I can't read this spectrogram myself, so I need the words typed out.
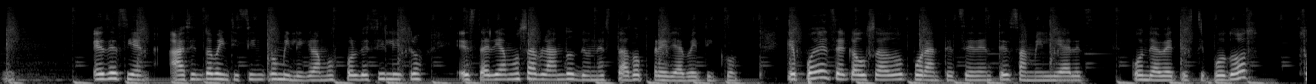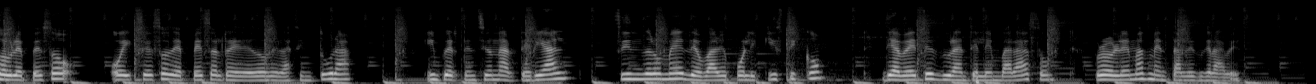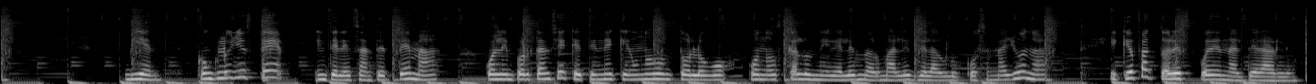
es de 100 a 125 miligramos por decilitro, estaríamos hablando de un estado prediabético, que puede ser causado por antecedentes familiares con diabetes tipo 2, sobrepeso o exceso de peso alrededor de la cintura, hipertensión arterial, síndrome de ovario poliquístico, diabetes durante el embarazo, problemas mentales graves. Bien, concluye este interesante tema con la importancia que tiene que un odontólogo conozca los niveles normales de la glucosa en ayuna y qué factores pueden alterarlo,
